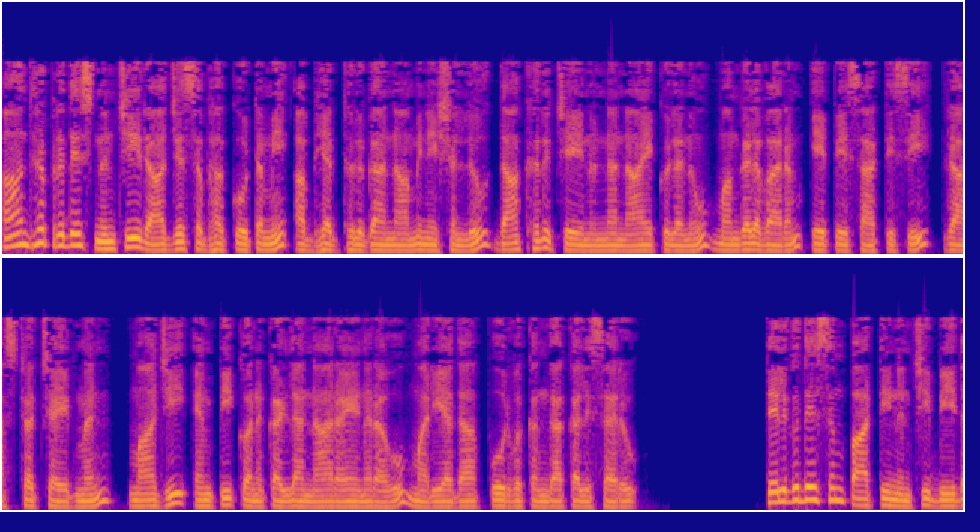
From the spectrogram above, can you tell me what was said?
ఆంధ్రప్రదేశ్ నుంచి రాజ్యసభ కూటమి అభ్యర్థులుగా నామినేషన్లు దాఖలు చేయనున్న నాయకులను మంగళవారం ఏపీఎస్ఆర్టీసీ రాష్ట్ర చైర్మన్ మాజీ ఎంపీ కొనకళ్ళ నారాయణరావు మర్యాద పూర్వకంగా కలిశారు. తెలుగుదేశం పార్టీ నుంచి బీద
